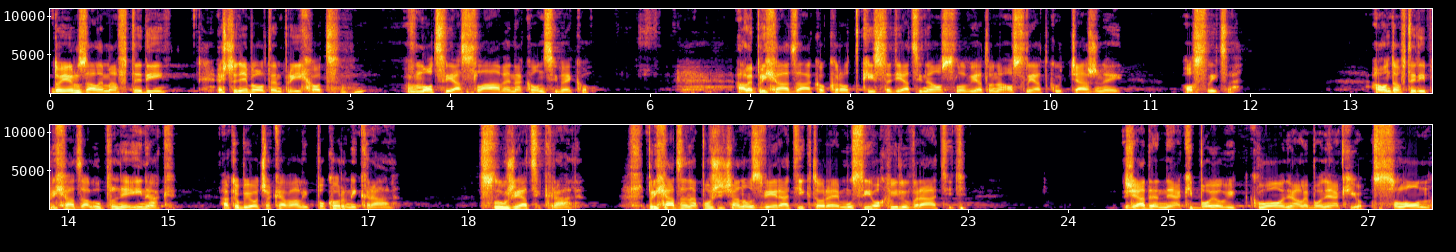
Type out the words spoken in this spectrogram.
do Jeruzalema vtedy ešte nebol ten príchod v moci a sláve na konci vekov. Ale prichádza ako krotky sediaci na oslovi a to na osliadku ťažnej oslice. A on tam vtedy prichádzal úplne inak, ako by očakávali pokorný kráľ, slúžiaci kráľ. Prichádza na požičanom zvierati, ktoré musí o chvíľu vrátiť. Žiaden nejaký bojový kôň alebo nejaký slon,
